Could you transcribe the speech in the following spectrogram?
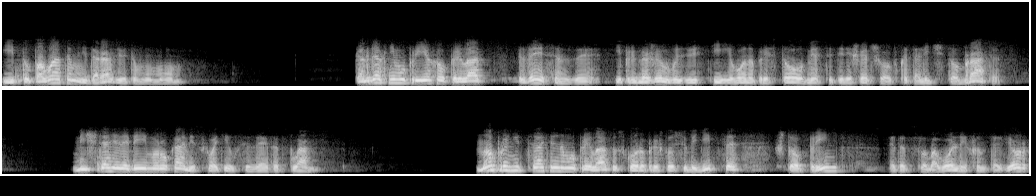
и туповатым недоразвитым умом. Когда к нему приехал прилад Вейсензе и предложил возвести его на престол вместо перешедшего в католичество брата, мечтатель обеими руками схватился за этот план. Но проницательному прилату скоро пришлось убедиться, что принц этот слабовольный фантазер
